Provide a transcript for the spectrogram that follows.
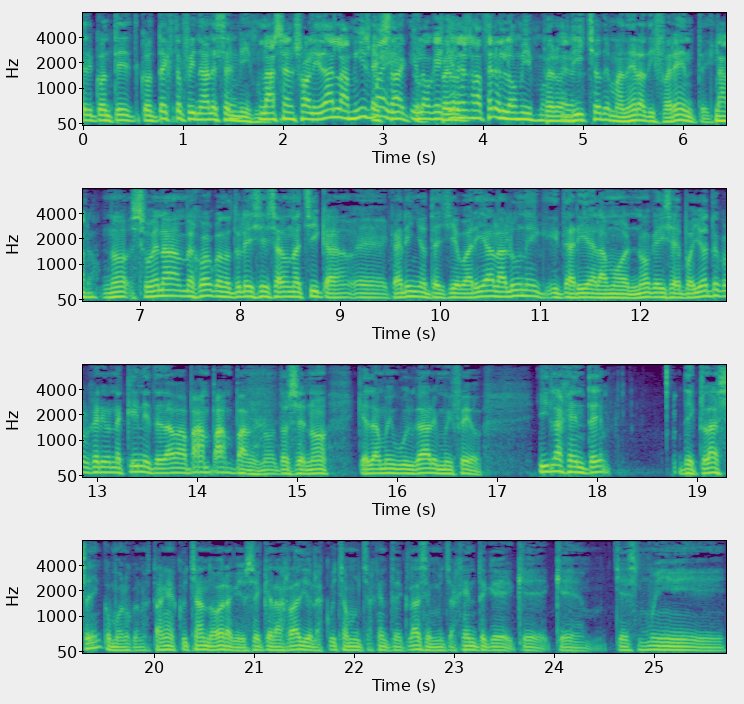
el conte- contexto final es el mismo. La sensualidad es la misma y- Exacto, y, lo que pero- quieres hacer es lo mismo. pero dicho de manera diferente. Claro. No suena mejor cuando tú le dices a una chica, eh, cariño, te llevaría a la luna y, y te haría el amor, ¿no? Que dice, pues yo te cogería una esquina y te daba pam, pam, pam, ¿no? Entonces no, queda muy vulgar y muy feo. Y la gente de clase, como lo que nos están escuchando ahora, que yo sé que la radio la escucha mucha gente de clase, mucha gente que, que, que, que es muy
